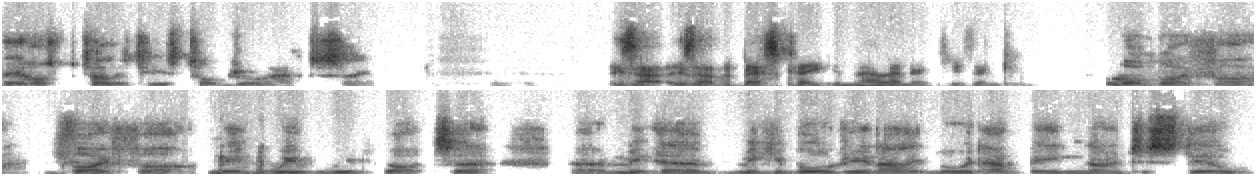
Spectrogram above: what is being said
their hospitality is top drawer. I have to say. Is that is that the best cake in the Hellenic? Do you think? Oh, by far, by far. I mean, we've we've got uh, uh, uh, Mickey Baldry and Alec Lloyd have been known to steal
